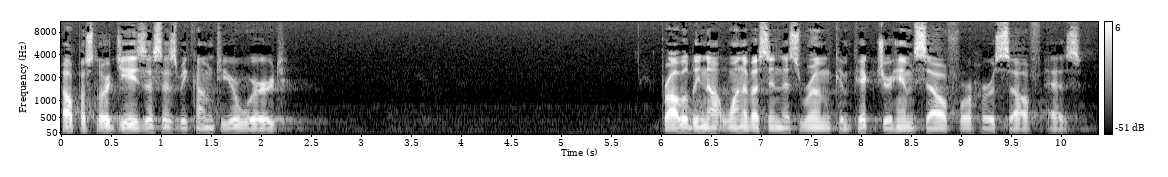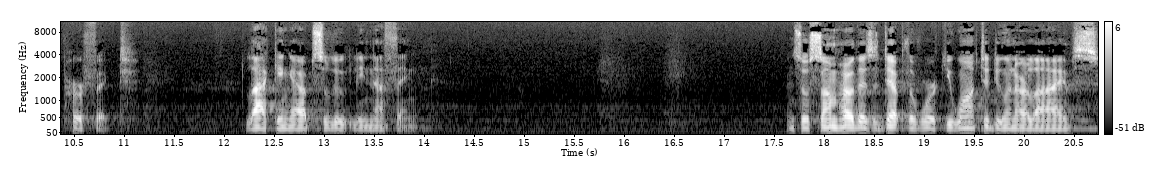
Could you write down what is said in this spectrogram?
Help us, Lord Jesus, as we come to your word. Probably not one of us in this room can picture himself or herself as perfect, lacking absolutely nothing. And so somehow there's a depth of work you want to do in our lives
